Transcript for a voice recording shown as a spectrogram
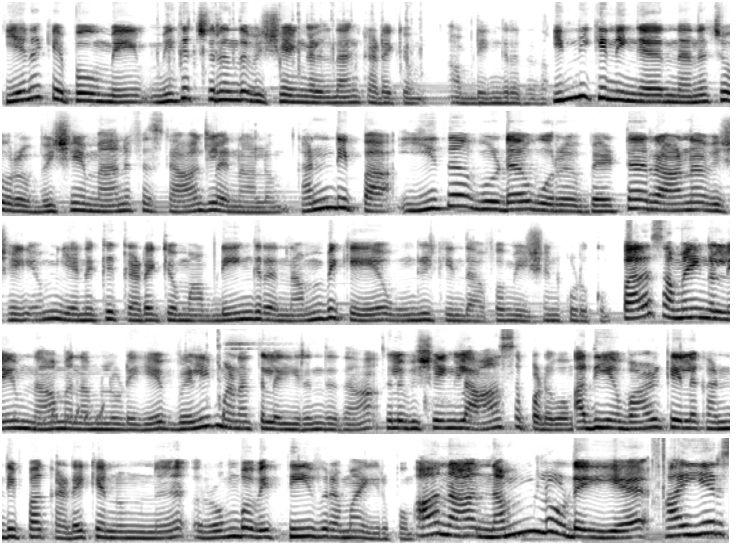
எனக்கு எப்பவுமே மிகச்சிறந்த விஷயங்கள் தான் கிடைக்கும் அப்படிங்கிறது தான். இன்னைக்கு நீங்க நினைச்ச ஒரு விஷயம் மேனிஃபெஸ்ட் ஆகலைனாலும் கண்டிப்பா இதை விட ஒரு பெட்டரான விஷயம் எனக்கு கிடைக்கும் அப்படிங்கிற நம்பிக்கையை உங்களுக்கு இந்த அஃபர்மேஷன் கொடுக்கும். பல சமயங்கள்லயும் நாம நம்மளுடைய வெளி மனத்துல இருந்து தான் சில விஷயங்களை ஆசைப்படுவோம். அது என் வாழ்க்கையில கண்டிப்பா கிடைக்கணும்னு ரொம்பவே தீவிரமா இருப்போம். ஆனா நம்மளுடைய ஹையர்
